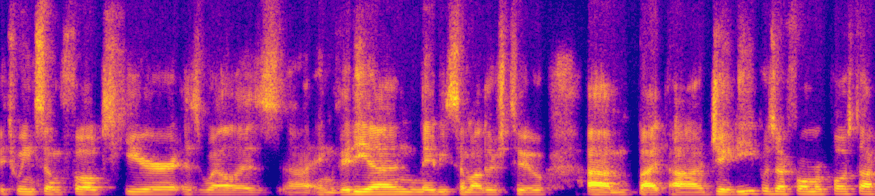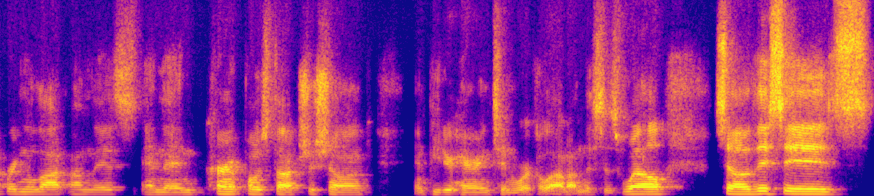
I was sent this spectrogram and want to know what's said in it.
between some folks here as well as uh, NVIDIA and maybe some others too. Um, but uh, JD was our former postdoc working a lot on this and then current postdoc Shashank and Peter Harrington work a lot on this as well. So this is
